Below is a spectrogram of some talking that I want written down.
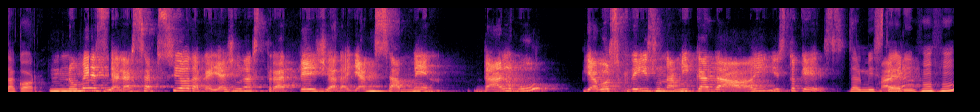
D'acord. Només hi ha l'excepció de que hi hagi una estratègia de llançament d'algú, llavors creïs una mica de... Ai, esto què és? Del misteri. Vale? Uh -huh.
